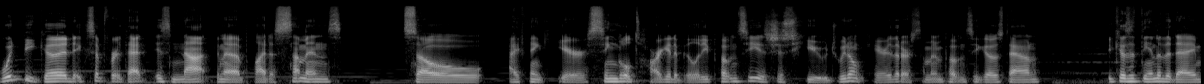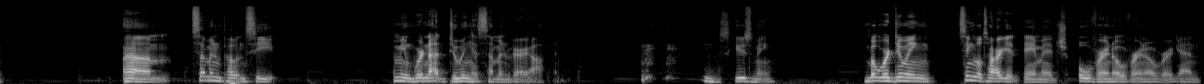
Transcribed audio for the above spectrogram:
would be good, except for that is not going to apply to summons. So I think here single target ability potency is just huge. We don't care that our summon potency goes down because at the end of the day, um, summon potency. I mean, we're not doing a summon very often. Excuse me, but we're doing single target damage over and over and over again.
